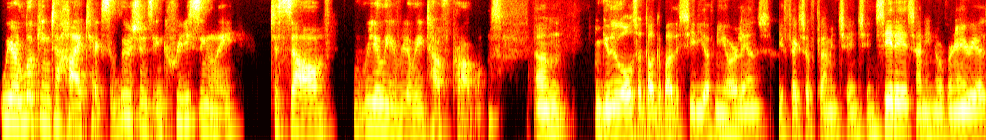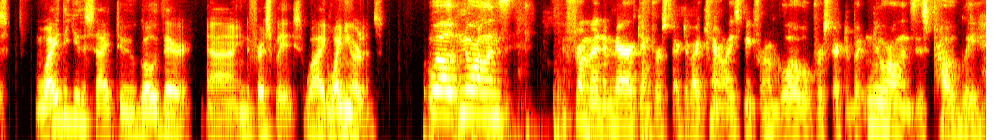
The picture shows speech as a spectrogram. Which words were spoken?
we are looking to high tech solutions increasingly to solve really, really tough problems. Um, you also talk about the city of New Orleans, the effects of climate change in cities and in urban areas. Why did you decide to go there uh, in the first place? Why, why New Orleans? Well, New Orleans from an American perspective, I can't really speak from a global perspective, but New Orleans is probably,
